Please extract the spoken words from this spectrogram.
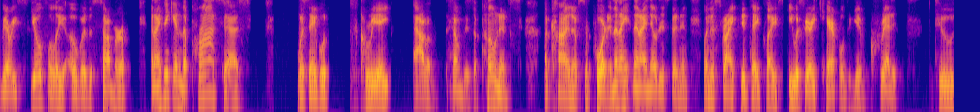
very skillfully over the summer. And I think in the process was able to create out of some of his opponents a kind of support. And then I, then I noticed that in, when the strike did take place, he was very careful to give credit to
